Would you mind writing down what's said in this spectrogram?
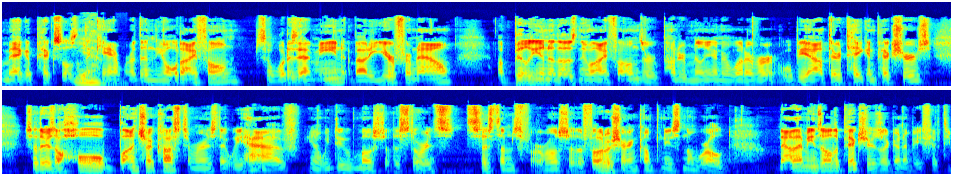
megapixels in yeah. the camera than the old iPhone. So what does that mean? About a year from now, a billion of those new iPhones or 100 million or whatever will be out there taking pictures. So there's a whole bunch of customers that we have. You know, we do most of the storage systems for most of the photo sharing companies in the world. Now that means all the pictures are going to be 50%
